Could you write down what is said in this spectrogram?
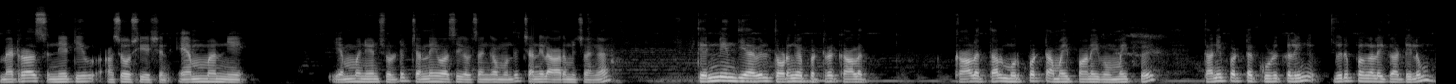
மெட்ராஸ் நேட்டிவ் அசோசியேஷன் எம்என்ஏ எம்என்ஏன்னு சொல்லிட்டு சென்னை வாசிகள் சங்கம் வந்து சென்னையில் ஆரம்பித்தாங்க தென்னிந்தியாவில் தொடங்கப்பெற்ற கால காலத்தால் முற்பட்ட அமைப்பான அமைப்பு தனிப்பட்ட குழுக்களின் விருப்பங்களை காட்டிலும்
